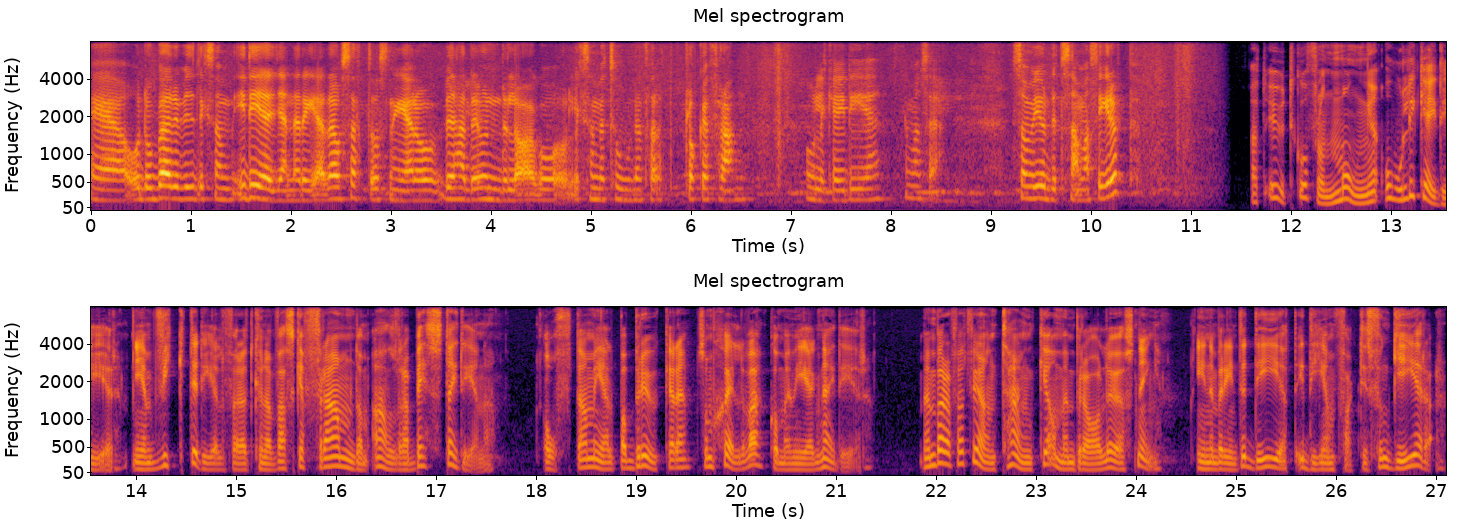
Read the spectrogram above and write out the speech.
Eh, och då började vi liksom idégenerera och sätta oss ner och vi hade underlag och liksom metoden för att plocka fram olika idéer kan man säga. Som vi gjorde tillsammans i grupp. Att utgå från många olika idéer är en viktig del för att kunna vaska fram de allra bästa idéerna. Ofta med hjälp av brukare som själva kommer med egna idéer. Men bara för att vi har en tanke om en bra lösning innebär inte det att idén faktiskt fungerar.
